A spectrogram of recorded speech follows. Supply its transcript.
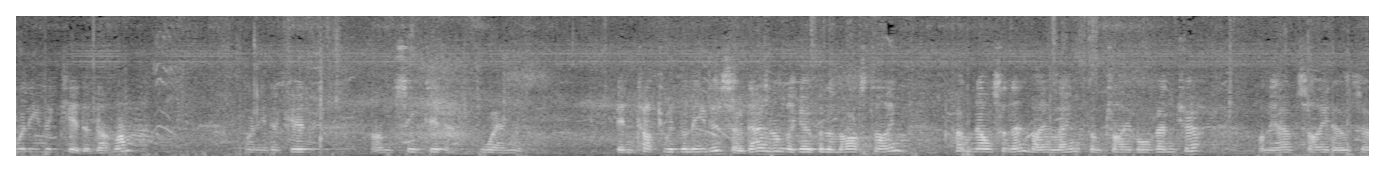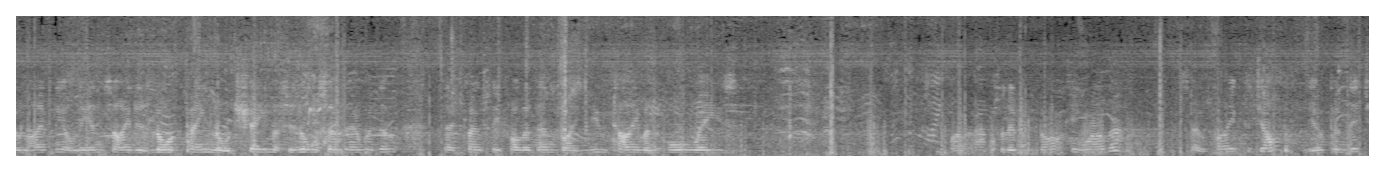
Willie the Kid at that one. Willie the Kid unseated when in touch with the leaders. So downhill they go for the last time. Home Nelson then by a length from Tribal Venture. On the outside, oh so lively. On the inside is Lord Payne. Lord Seamus is also there with them. They're closely followed then by New Time and Always. Well, absolutely barking rather. So five to jump, the open ditch.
